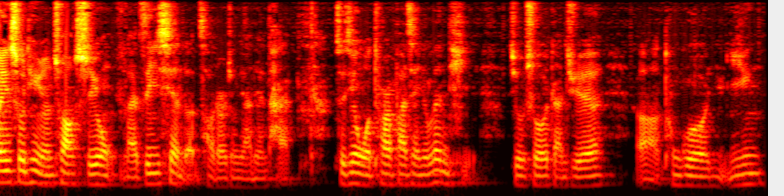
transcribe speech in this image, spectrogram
欢迎收听原创实用来自一线的草根中家电台。最近我突然发现一个问题，就是说感觉啊，通过语音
